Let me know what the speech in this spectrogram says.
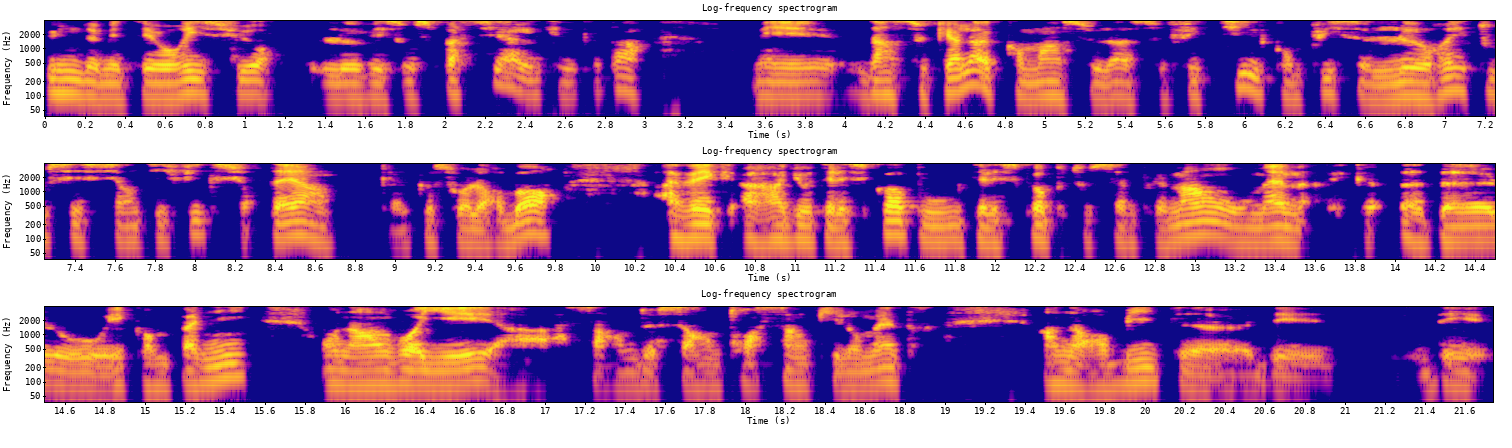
une, de mes théories sur le vaisseau spatial quelque part. Mais dans ce cas-là, comment cela se fait-il qu'on puisse leurrer tous ces scientifiques sur Terre, quel que soit leur bord, avec un radiotélescope ou télescope tout simplement, ou même avec Hubble et compagnie, on a envoyé à 100, 200, 300 kilomètres en orbite euh, des, des,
